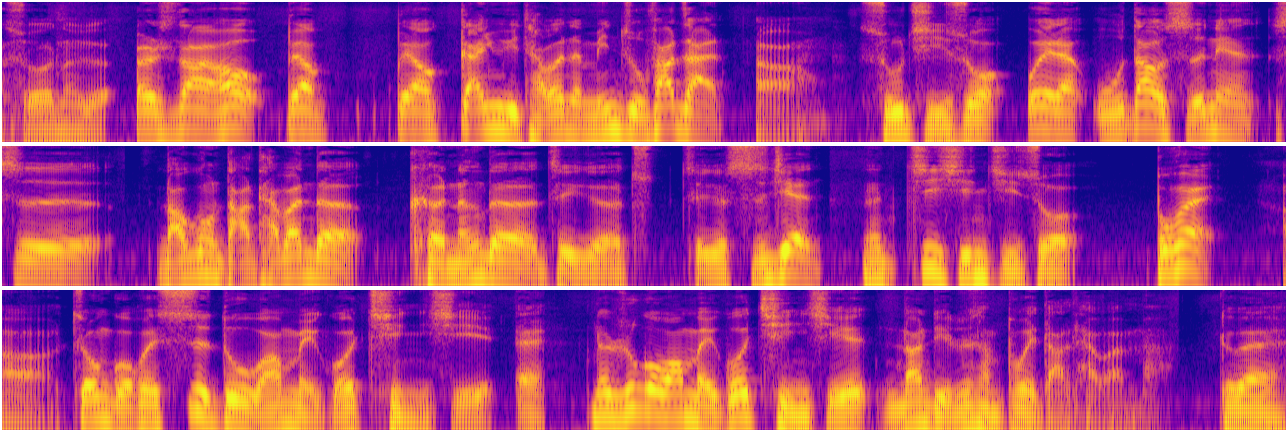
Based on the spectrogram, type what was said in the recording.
说那个二十大后不要不要干预台湾的民主发展啊。苏起说，未来五到十年是老共打台湾的可能的这个这个时间。那季新吉说不会啊，中国会适度往美国倾斜。哎，那如果往美国倾斜，那理论上不会打台湾嘛，对不对？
